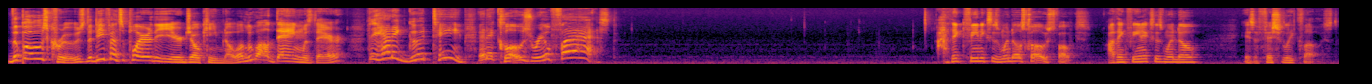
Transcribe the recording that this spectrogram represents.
the Booze Crews, the Defensive Player of the Year, Joakim Noah, Luol Deng was there. They had a good team, and it closed real fast. I think Phoenix's window is closed, folks. I think Phoenix's window is officially closed.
